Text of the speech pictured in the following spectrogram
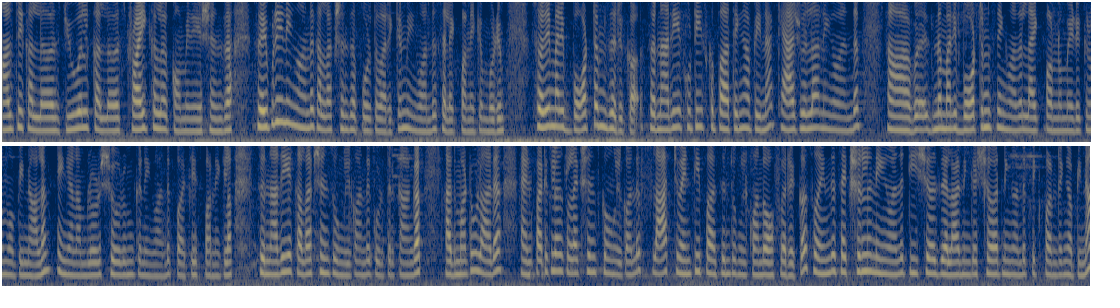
multi colours dual colours tri colour காம்பினேஷன்ஸாக ஸோ எப்படி நீங்கள் வந்து கலெக்ஷன்ஸை பொறுத்த வரைக்கும் நீங்கள் வந்து செலக்ட் பண்ணிக்க முடியும்? ஸோ அதே மாதிரி பாட்டம்ஸ் இருக்கா? ஸோ நிறைய குட்டீஸ்க்கு பார்த்தீங்க அப்படின்னா கேஷுவலாக நீங்கள் வந்து இந்த மாதிரி பாட்டம்ஸ் நீங்கள் வந்து லைக் பண்ணணும் எடுக்கணும் அப்படின்னாலும் நீங்கள் நம்மளோட நம்மளோட ஷோரூமுக்கு நீங்கள் வந்து பர்ச்சேஸ் பண்ணிக்கலாம். ஸோ நிறைய கலெக்ஷன்ஸ் உங்களுக்கு வந்து கொடுத்துருக்காங்க. அது மட்டும் இல்லாத அண்ட் பர்டிகுலர் கலெக்ஷன்ஸ்க்கு உங்களுக்கு வந்து ஃப்ளாட் டுவெண்ட்டி பர்சன்ட் உங்களுக்கு வந்து ஆஃபர் இருக்குது ஸோ இந்த செக்ஷனில் நீங்கள் வந்து டிஷர்ட்ஸ் எல்லாம் நீங்கள் ஷர்ட் நீங்கள் வந்து பிக் பண்ணுறீங்க அப்படின்னா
